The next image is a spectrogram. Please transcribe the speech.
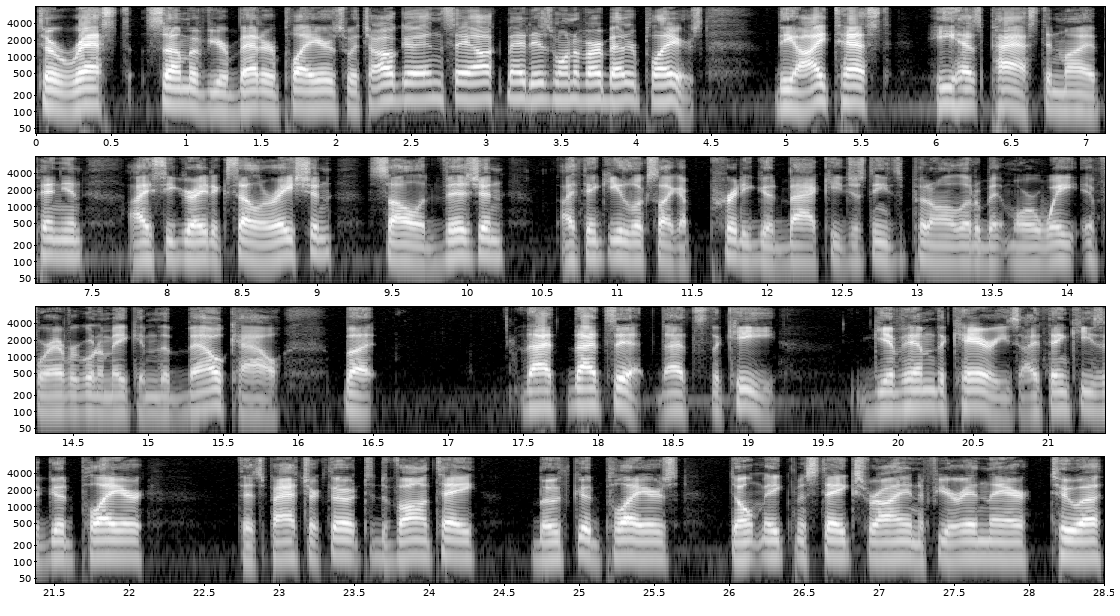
to rest some of your better players, which I'll go ahead and say Ahmed is one of our better players, the eye test he has passed, in my opinion. I see great acceleration, solid vision. I think he looks like a pretty good back. He just needs to put on a little bit more weight if we're ever going to make him the bell cow. But that that's it. That's the key. Give him the carries. I think he's a good player. Fitzpatrick throw it to DeVante. Both good players. Don't make mistakes, Ryan. If you're in there, Tua,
